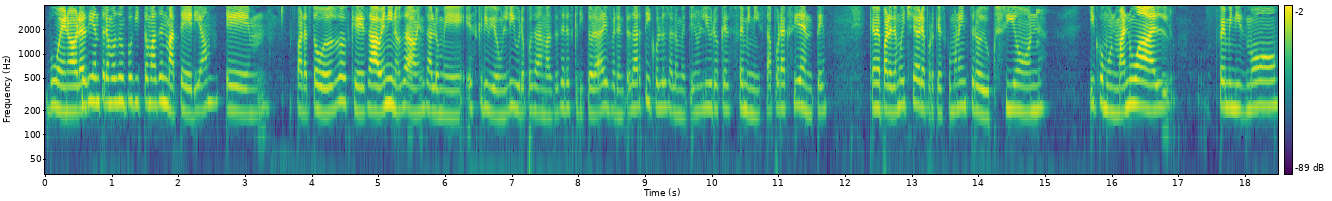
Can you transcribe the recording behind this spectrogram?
Bueno, ahora sí entremos un poquito más en materia. Em, para todos los que saben y no saben, Salomé escribió un libro, pues además de ser escritora de diferentes artículos, Salomé tiene un libro que es Feminista por Accidente, que me parece muy chévere porque es como una introducción y como un manual, feminismo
